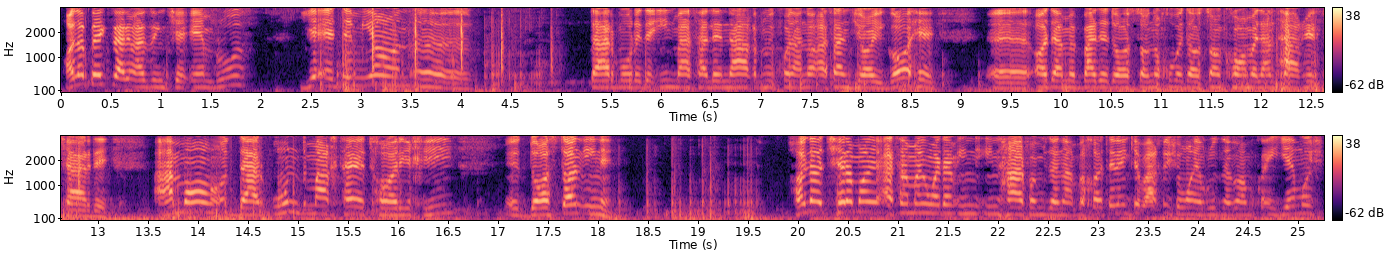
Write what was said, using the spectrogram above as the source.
حالا بگذاریم از اینکه امروز یه عده میان در مورد این مسئله نقد می‌کنن و اصلا جایگاه آدم بد داستان و خوب داستان کاملا تغییر کرده. اما در اون مقطع تاریخی داستان اینه. حالا چرا ما اصلا من اومدم این این حرفا می‌زنم؟ به خاطر اینکه وقتی شما امروز نگاه می‌کنید یه مش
